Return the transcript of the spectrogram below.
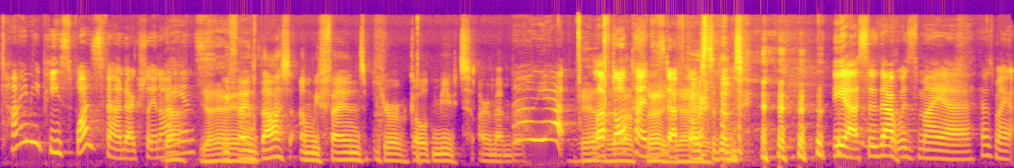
tiny piece was found actually, an Yeah, audience. yeah, yeah, we yeah. found that and we found your gold mute, I remember. Oh yeah, Yeah, left all that's kinds of stuff yeah. there. Posted them. yeah, so that was my uh, that was my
